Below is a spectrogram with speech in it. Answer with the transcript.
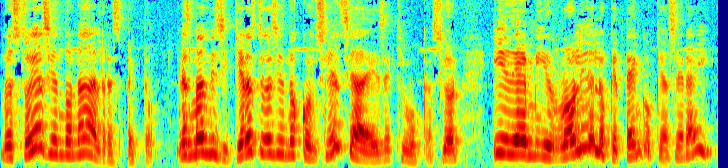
no estoy haciendo nada al respecto. Es más, ni siquiera estoy haciendo conciencia de esa equivocación y de mi rol y de lo que tengo que hacer ahí.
